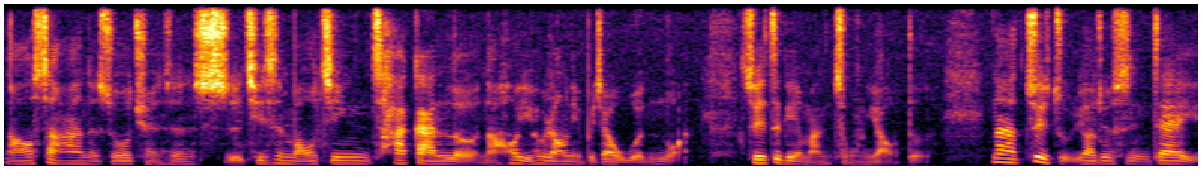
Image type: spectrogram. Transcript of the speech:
然后上岸的时候全身湿，其实毛巾擦干了，然后也会让你比较温暖，所以这个也蛮重要的。那最主要就是你在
